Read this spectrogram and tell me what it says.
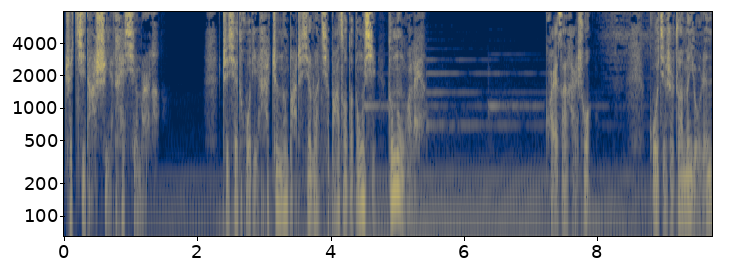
这季大师也太邪门了，这些徒弟还真能把这些乱七八糟的东西都弄过来呀！快三海说，估计是专门有人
